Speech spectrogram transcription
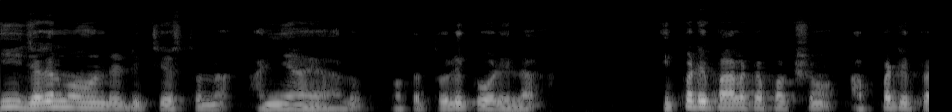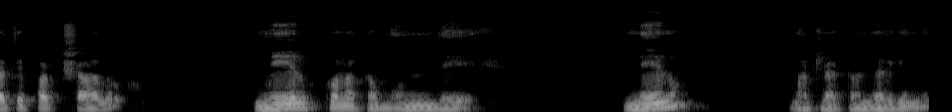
ఈ జగన్మోహన్ రెడ్డి చేస్తున్న అన్యాయాలు ఒక తొలికోడిలా ఇప్పటి పాలకపక్షం అప్పటి ప్రతిపక్షాలు మేల్కొనక ముందే నేను మాట్లాడటం జరిగింది.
